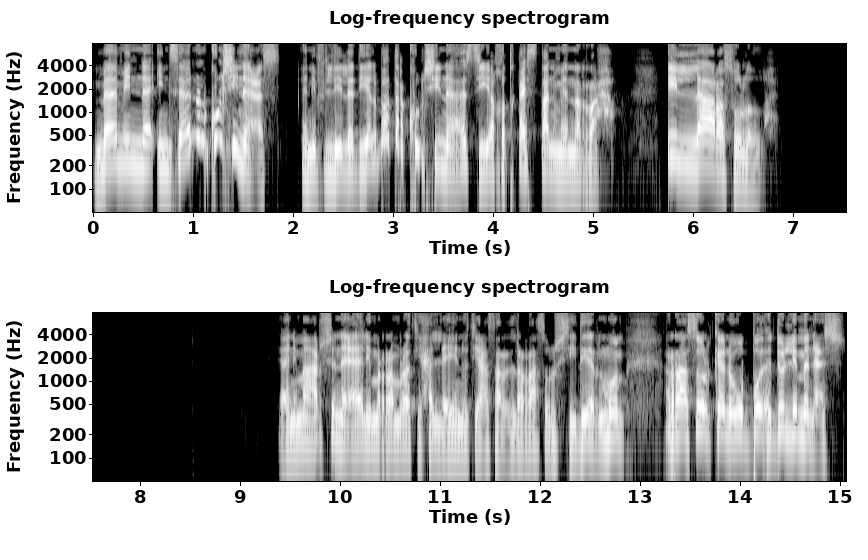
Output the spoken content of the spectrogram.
ما منا إنسان كل شيء ناعس. يعني في الليلة ديال بدر كل شيء ناعس ياخذ قسطا من الراحة. إلا رسول الله. يعني ما عرفتش أنا عالي مره مره تيحل عينو تيعصر على الرسول. اش تيدير المهم الرسول كان هو بوحدو اللي منعش.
